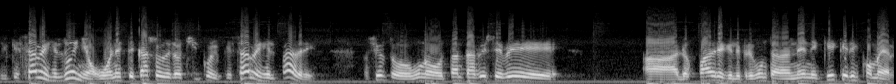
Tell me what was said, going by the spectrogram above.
El que sabe es el dueño, o en este caso de los chicos, el que sabe es el padre. ¿No es cierto? Uno tantas veces ve a los padres que le preguntan al nene, ¿qué querés comer?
